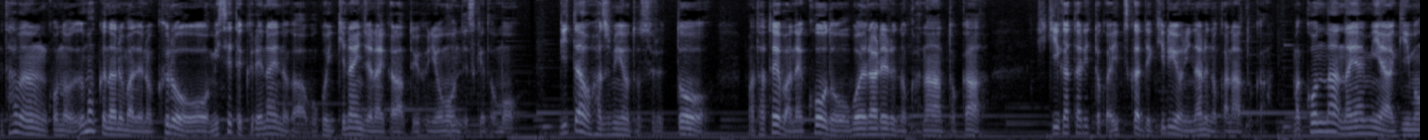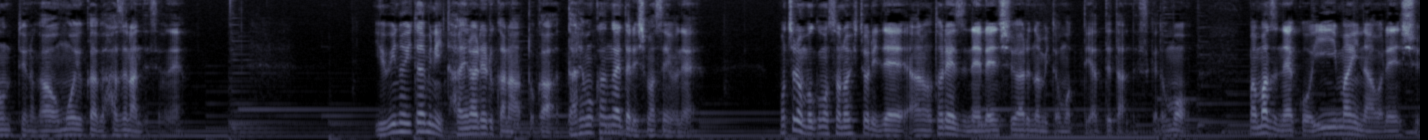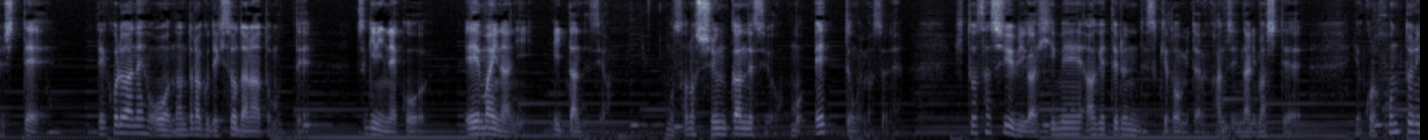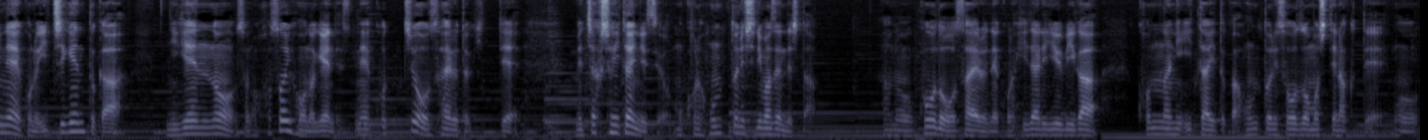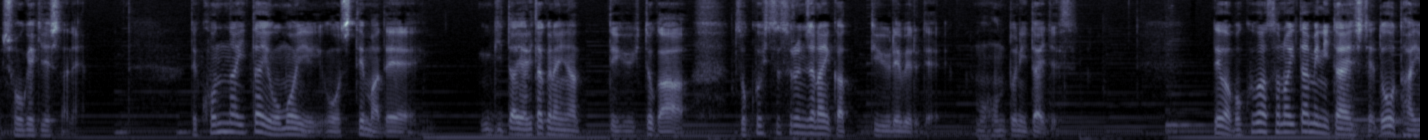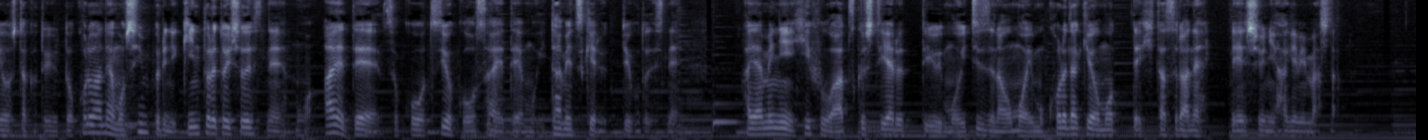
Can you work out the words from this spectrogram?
多分この上手くなるまでの苦労を見せてくれないのが僕いけないんじゃないかなというふうに思うんですけどもギターを始めようとすると、まあ、例えばねコードを覚えられるのかなとか弾き語りとかいつかできるようになるのかなとか、まあ、こんな悩みや疑問っていうのが思い浮かぶはずなんですよね。指の痛みに耐えられるかなとか誰も考えたりしませんよねもちろん僕もその一人であのとりあえずね練習あるのみと思ってやってたんですけども、まあ、まずねこう e マイナーを練習してで、これはね、おなんとなくできそうだなと思って、次にね、こう、a マイナーに行ったんですよ。もうその瞬間ですよ。もう、え？って思いますよね。人差し指が悲鳴上げてるんですけど、みたいな感じになりまして、いや、これ本当にね、この1弦とか2弦のその細い方の弦ですね、こっちを押さえるときって、めちゃくちゃ痛いんですよ。もうこれ本当に知りませんでした。あの、コードを押さえるね、この左指がこんなに痛いとか、本当に想像もしてなくて、もう衝撃でしたね。でこんな痛い思いをしてまでギターやりたくないなっていう人が続出するんじゃないかっていうレベルでもう本当に痛いですでは僕はその痛みに対してどう対応したかというとこれはねもうシンプルに筋トレと一緒ですね。もうあえてそこを強く押さえてもう痛めつけるっていうことですね。早めに皮膚を厚くしてやるっていうもう一途な思いもこれだけを持ってひたすらね練習に励みました。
